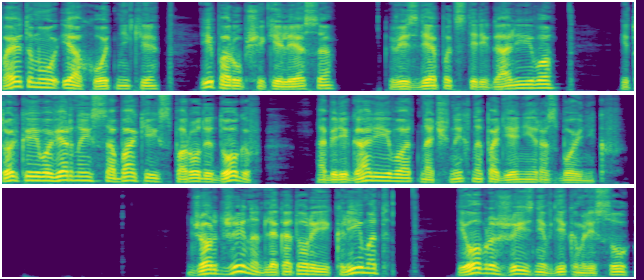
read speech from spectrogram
Поэтому и охотники, и порубщики леса везде подстерегали его, и только его верные собаки из породы догов оберегали его от ночных нападений разбойников. Джорджина, для которой климат, и образ жизни в диком лесу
